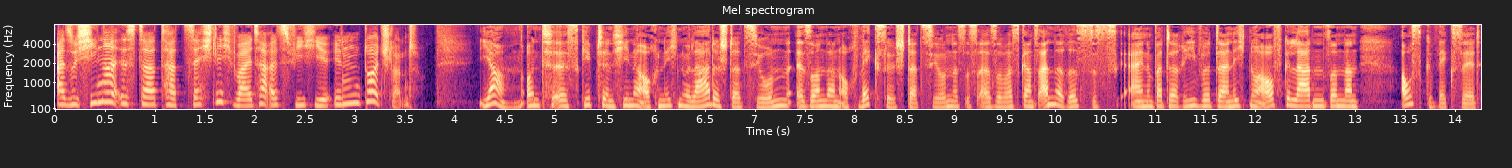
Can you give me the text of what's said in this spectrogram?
Also China ist da tatsächlich weiter als wie hier in Deutschland. Ja, und es gibt in China auch nicht nur Ladestationen, sondern auch Wechselstationen. Das ist also was ganz anderes. Das, eine Batterie wird da nicht nur aufgeladen, sondern ausgewechselt.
